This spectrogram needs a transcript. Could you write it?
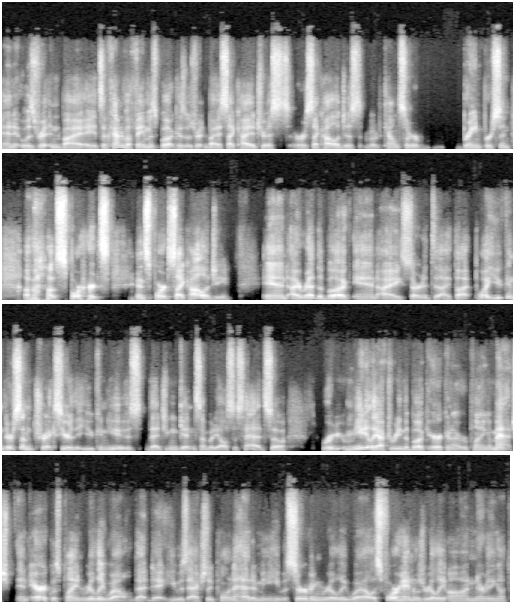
And it was written by, it's a kind of a famous book because it was written by a psychiatrist or a psychologist, counselor, brain person about sports and sports psychology. And i read the book and i started to i thought boy you can there's some tricks here that you can use that you can get in somebody else's head. So immediately after reading the book eric and i were playing a match and eric was playing really well that day. He was actually pulling ahead of me. He was serving really well. His forehand was really on and everything else.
